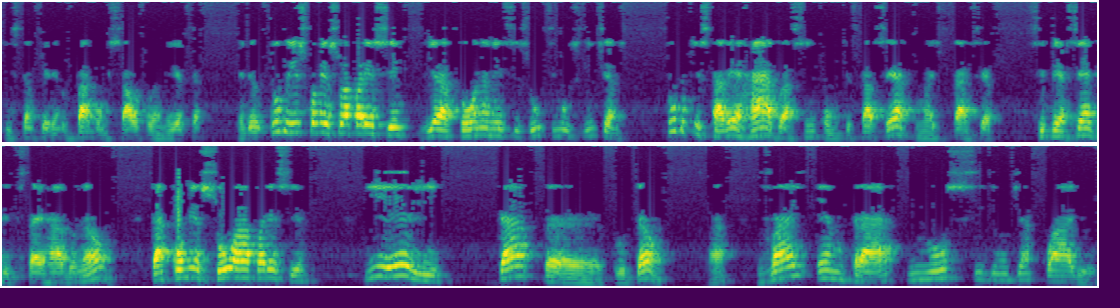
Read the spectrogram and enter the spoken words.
que estão querendo bagunçar o planeta, entendeu? Tudo isso começou a aparecer, vir à tona nesses últimos 20 anos. Tudo que estava errado, assim como que está certo, mas está certo, se percebe que está errado ou não, tá, começou a aparecer. E ele cada Plutão tá, vai entrar no signo de Aquário.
